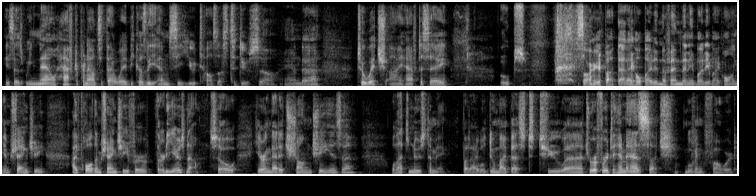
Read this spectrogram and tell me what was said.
He says we now have to pronounce it that way because the MCU tells us to do so. And uh, to which I have to say, oops. Sorry about that. I hope I didn't offend anybody by calling him Shang-Chi. I've called him Shang-Chi for 30 years now. So hearing that it's Shang-Chi is, uh, well, that's news to me. But I will do my best to, uh, to refer to him as such moving forward.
